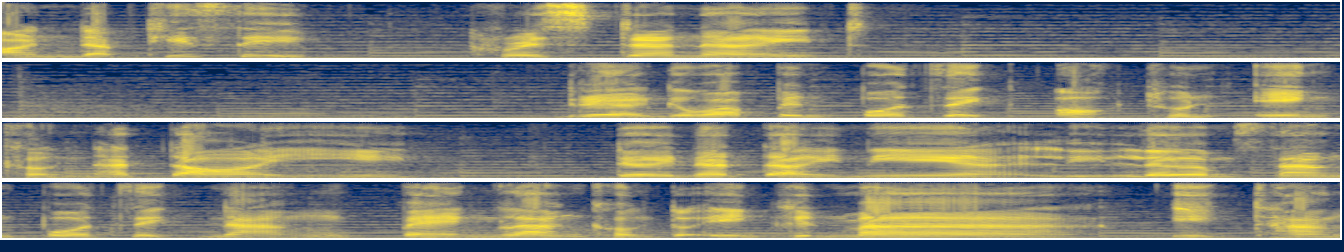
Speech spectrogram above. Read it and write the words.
อันดับที่ 10 Crystal Knight เรียกได้ว่าเป็น project ออกทุนเองของน้าต่อย โดยน้าต่อยเนี่ยริเริ่มสร้าง project หนังแปลงร่างของตัวเองขึ้นมา อีกทั้ง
